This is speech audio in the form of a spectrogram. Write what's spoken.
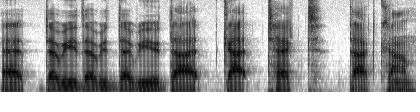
at www.gotteched.com.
